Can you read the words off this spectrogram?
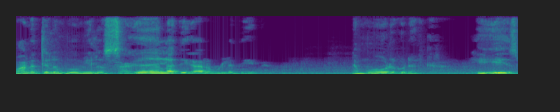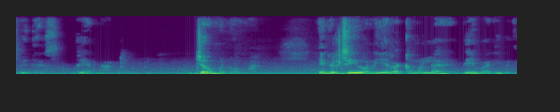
வானத்திலும் பூமியிலும் சகல அதிகாரம் உள்ள தேவன் நம்மோடு கூட இருக்கிறார். He is with us fear not ஜோமனோமா எங்கள் ஜீவன் இறக்கமுள்ள தேவ அதிபதி.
